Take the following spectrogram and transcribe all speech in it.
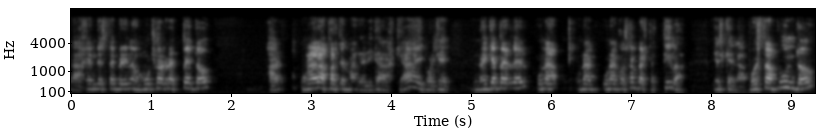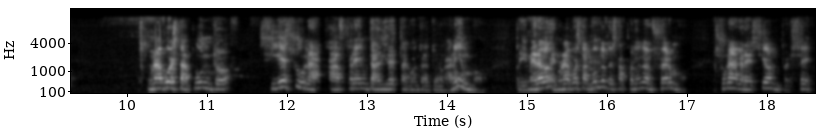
la gente esté perdiendo mucho el respeto a una de las partes más delicadas que hay, porque no hay que perder una, una, una cosa en perspectiva. Y es que la puesta a punto una puesta a punto si es una afrenta directa contra tu organismo. Primero, en una puesta a punto te estás poniendo enfermo. Es una agresión per se.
